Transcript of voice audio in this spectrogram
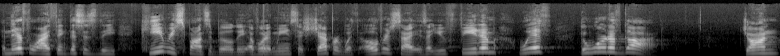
And therefore, I think this is the key responsibility of what it means to shepherd with oversight is that you feed them with the word of God. John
